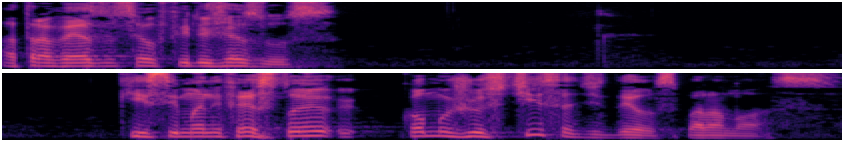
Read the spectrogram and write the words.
através do seu filho Jesus, que se manifestou como justiça de Deus para nós.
